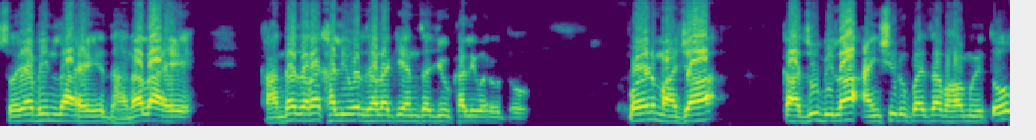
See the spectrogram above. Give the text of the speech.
सोयाबीनला आहे धानाला आहे. कांदा जरा खालीवर झाला की यांचा जीव खालीवर होतो. पण माझ्या काजू बिला ऐंशी रुपयाचा भाव मिळतो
